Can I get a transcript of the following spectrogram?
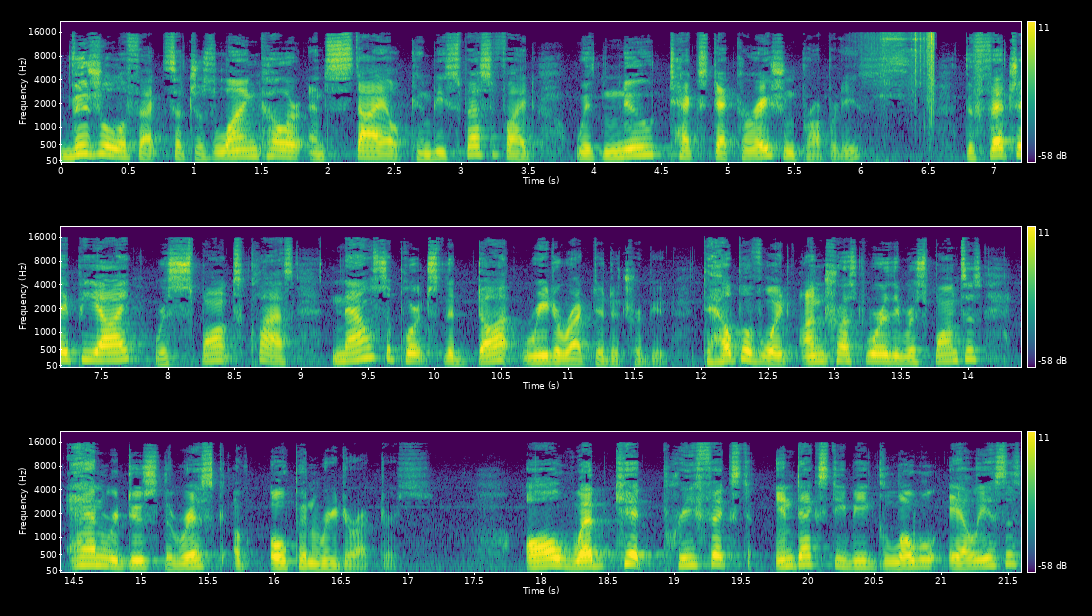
Visual effects such as line color and style can be specified with new text decoration properties. The Fetch API response class now supports the dot redirected attribute to help avoid untrustworthy responses and reduce the risk of open redirectors. All WebKit prefixed IndexedDB global aliases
